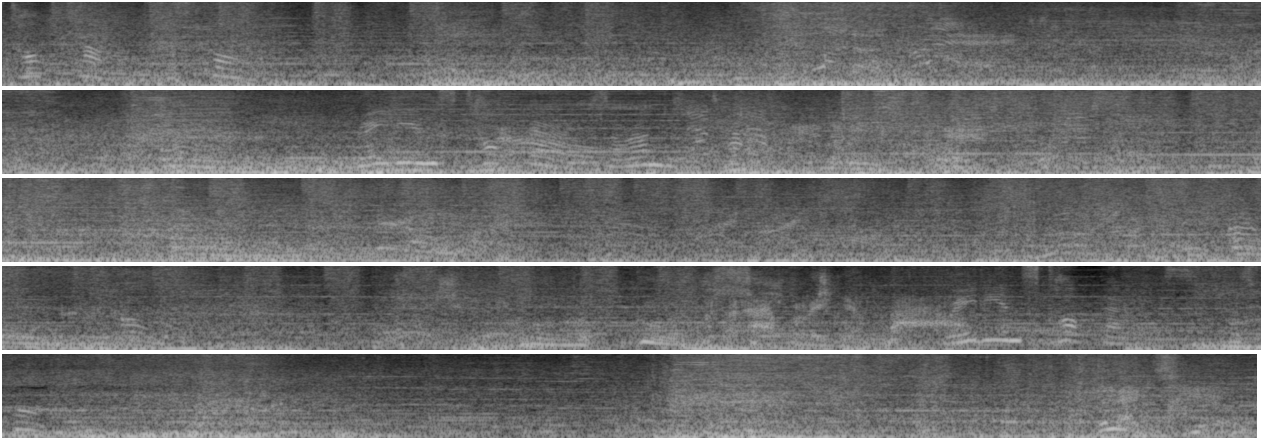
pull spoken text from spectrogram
Radiant's top tower has fallen. Radiant's top barracks are under attack. What's happening in your? Radiant's top barracks has fallen. Let's hear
